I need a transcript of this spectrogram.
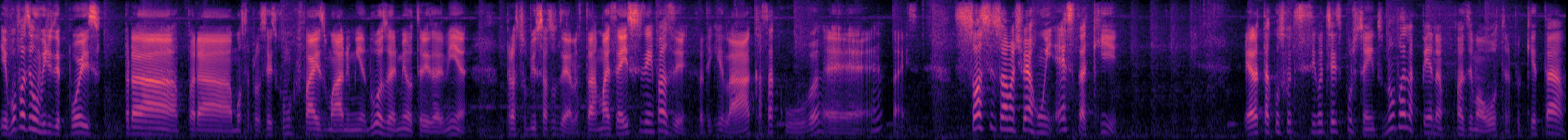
Eu vou fazer um vídeo depois pra, pra mostrar pra vocês como que faz uma arminha, duas arminhas ou três arminhas pra subir o status delas, tá? Mas é isso que vocês têm que fazer. Você vai ter que ir lá, caçar curva, é... Faz. Só se sua arma estiver ruim. Essa daqui, ela tá com 56%. Não vale a pena fazer uma outra, porque tá...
